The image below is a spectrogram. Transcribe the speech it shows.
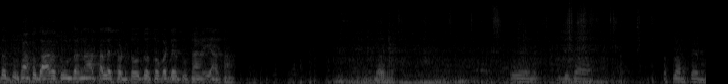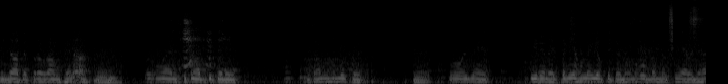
تو تصا خدا رسول کا نام تلے سٹ دو دو دسو بڑے تصا بھی آسان اسلام صاحب بھی جا پہ پروگرام تھے نا وہ کتاب کی طرح۔ کتاب محمود صاحب۔ وہ میں پیرے نے چنگے ہونے جو کتے نو وہ بندے چنگے ہو جہاں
